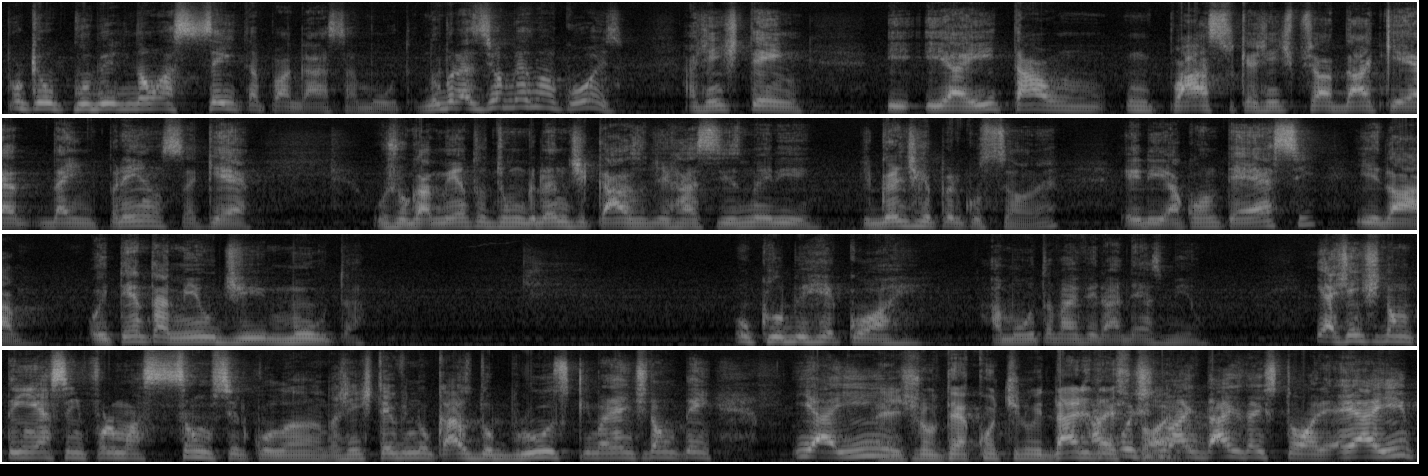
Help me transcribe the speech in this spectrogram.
Porque o clube ele não aceita pagar essa multa. No Brasil, a mesma coisa. A gente tem. E, e aí está um, um passo que a gente precisa dar, que é da imprensa, que é o julgamento de um grande caso de racismo, ele, de grande repercussão, né? Ele acontece e dá 80 mil de multa. O clube recorre, a multa vai virar 10 mil. E a gente não tem essa informação circulando. A gente teve no caso do Brusque, mas a gente não tem. E aí. A gente não tem a continuidade a da história. A continuidade da história. É aí,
